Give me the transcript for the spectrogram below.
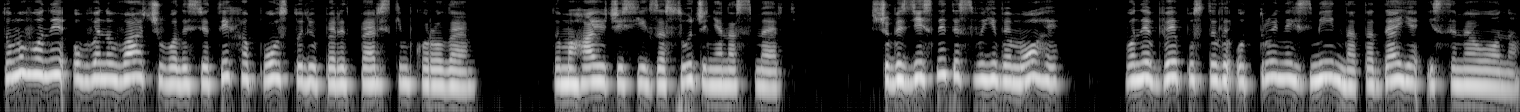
Тому вони обвинувачували святих апостолів перед перським королем, домагаючись їх засудження на смерть. Щоби здійснити свої вимоги, вони випустили отруйних змій на Тадея і Симеона.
